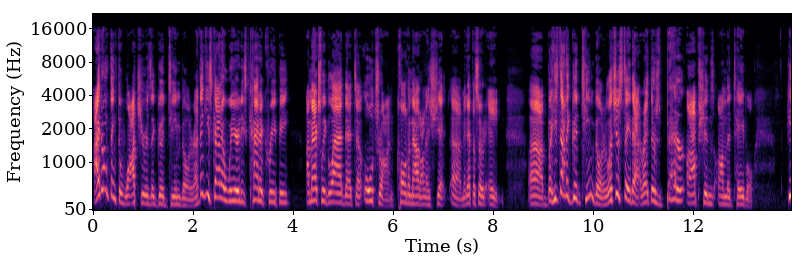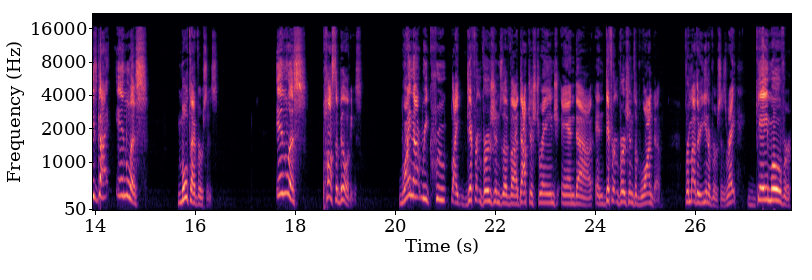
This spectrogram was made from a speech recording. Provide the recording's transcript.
I don't think the Watcher is a good team builder. I think he's kind of weird. He's kind of creepy. I'm actually glad that uh, Ultron called him out on his shit um, in episode 8. Uh, but he's not a good team builder. Let's just say that, right? There's better options on the table. He's got endless multiverses endless possibilities. Why not recruit like different versions of uh, Doctor Strange and uh, and different versions of Wanda from other universes, right? Game over.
